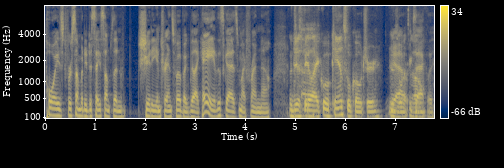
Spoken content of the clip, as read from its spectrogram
poised for somebody to say something shitty and transphobic be like, "Hey, this guy's my friend now." It'd just be like, well, cancel culture. is Yeah, what exactly.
